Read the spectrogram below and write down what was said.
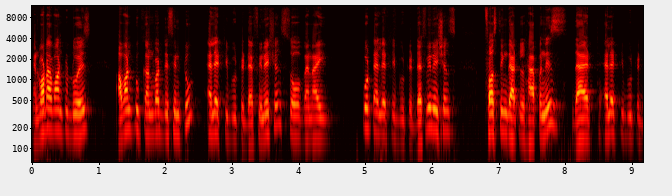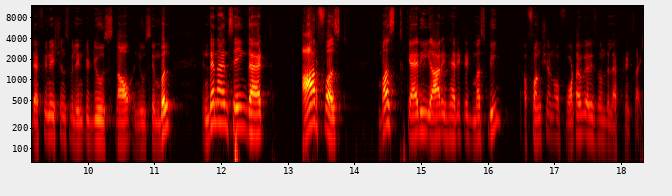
And what I want to do is I want to convert this into L attributed definitions. So, when I put L attributed definitions first thing that will happen is that L attributed definitions will introduce now a new symbol and then I am saying that R first must carry R inherited must be a function of whatever is on the left hand side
